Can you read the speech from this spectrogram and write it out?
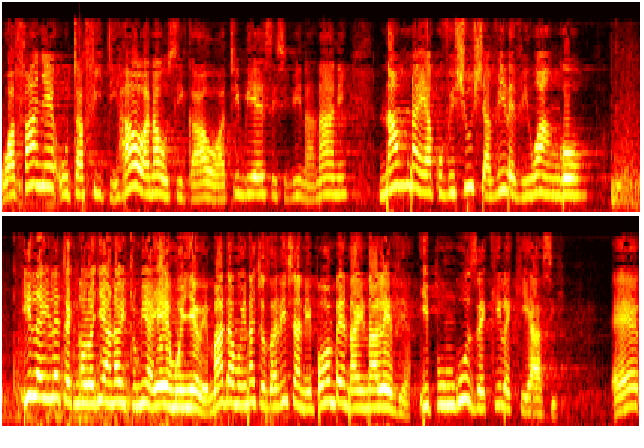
wafanye utafiti hao wanaohusika, hao wa TBS sijui na nani, namna ya kuvishusha vile viwango ile ile teknolojia anayoitumia yeye mwenyewe, maadamu inachozalisha ni pombe na inalevya, ipunguze kile kiasi. Eh,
